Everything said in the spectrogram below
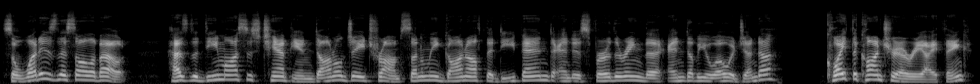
So what is this all about? Has the Demos' champion, Donald J. Trump, suddenly gone off the deep end and is furthering the NWO agenda? Quite the contrary, I think,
